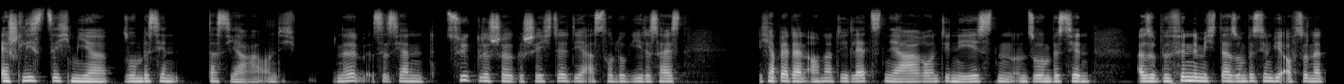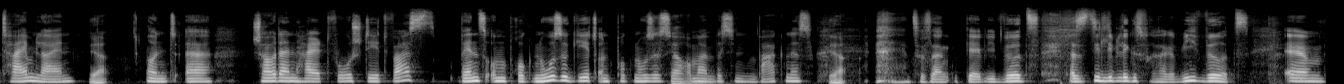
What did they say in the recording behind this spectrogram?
erschließt sich mir so ein bisschen das Jahr und ich ne, es ist ja eine zyklische Geschichte, die Astrologie. Das heißt, ich habe ja dann auch noch die letzten Jahre und die nächsten und so ein bisschen, also befinde mich da so ein bisschen wie auf so einer Timeline. Ja. Und äh, schaue dann halt, wo steht was, wenn es um Prognose geht, und Prognose ist ja auch immer ein bisschen ein Wagnis, ja. zu sagen, okay, wie wird's? Das ist die Lieblingsfrage, wie wird's? Ähm,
